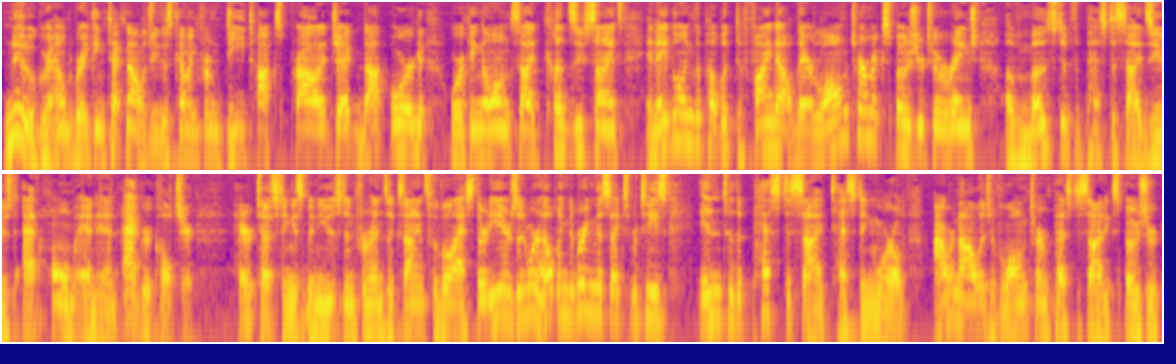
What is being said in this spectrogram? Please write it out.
New groundbreaking technology. This coming from detoxproject.org, working alongside Kudzu Science, enabling the public to find out their long term exposure to a range of most of the pesticides used at home and in agriculture. Hair testing has been used in forensic science for the last 30 years, and we're helping to bring this expertise into the pesticide testing world. Our knowledge of long term pesticide exposure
